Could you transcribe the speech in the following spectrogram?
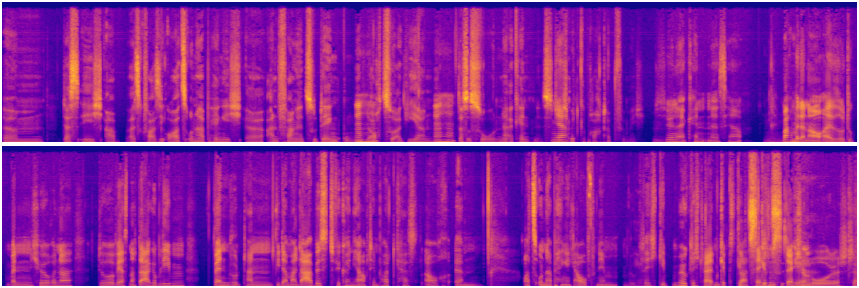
ähm, dass ich ab, als quasi ortsunabhängig äh, anfange zu denken und Mhm. auch zu agieren. Mhm. Das ist so eine Erkenntnis, die Ja. ich mitgebracht habe für mich. Mhm. Schöne Erkenntnis, ja. Mhm. Machen wir dann auch. Also du, wenn ich höre, ne, du wärst noch da geblieben, wenn du dann wieder mal da bist, wir können ja auch den Podcast auch ähm, ortsunabhängig aufnehmen. Möglich. Gibt, Möglichkeiten gibt es da techn ja. technologisch. Auch.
